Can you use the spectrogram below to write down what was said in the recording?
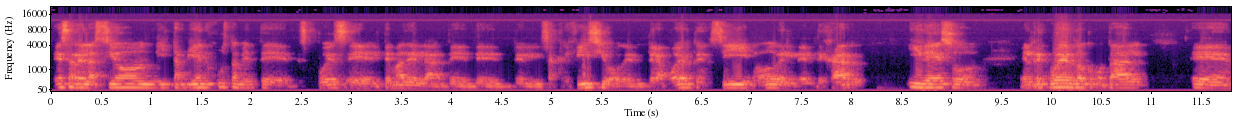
esa relación y también justamente después eh, el tema de la, de, del sacrificio, de, la muerte en sí, ¿no? del, dejar ir eso, el recuerdo como tal. Eh,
